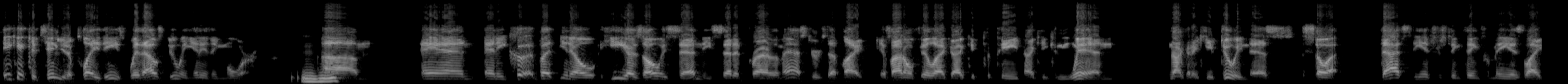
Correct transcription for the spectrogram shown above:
he can continue to play these without doing anything more. Mm-hmm. Um, and and he could, but you know, he has always said, and he said it prior to the Masters, that like if I don't feel like I can compete, I can, can win, I'm not going to keep doing this. So uh, that's the interesting thing for me is like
